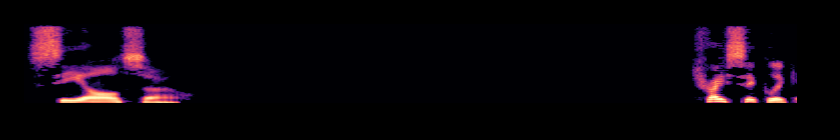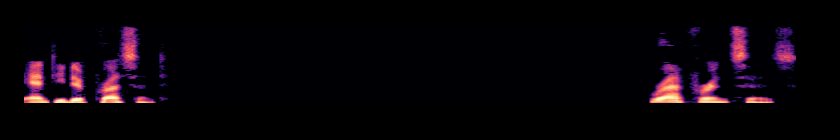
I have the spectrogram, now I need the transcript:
See also. Tricyclic antidepressant. References.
